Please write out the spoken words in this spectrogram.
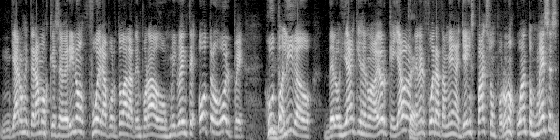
ya nos enteramos que Severino fuera por toda la temporada 2020. Otro golpe justo al hígado de los Yankees de Nueva York, que ya van a tener fuera también a James Paxton por unos cuantos meses.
